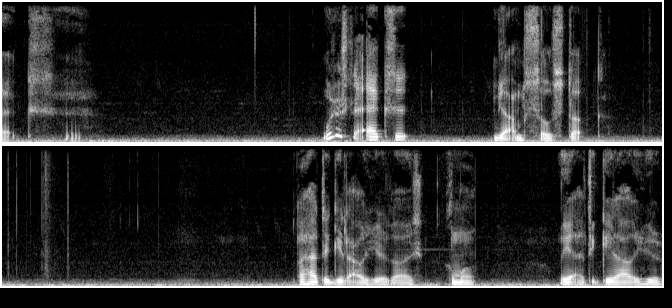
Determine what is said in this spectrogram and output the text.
exit. What is the exit? Yeah, I'm so stuck. I have to get out of here, guys. Come on. We have to get out of here.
